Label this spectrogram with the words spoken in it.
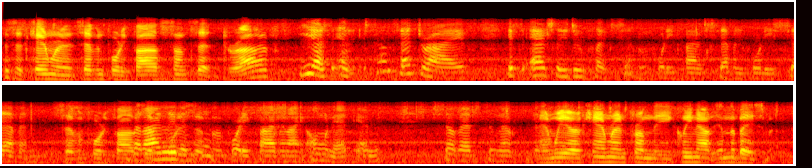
This is Cameron at 745 Sunset Drive. Yes, and Sunset Drive, it's actually duplex seven forty-five, seven forty-seven. 745, But I live in seven forty-five and I own it, and so that's the And we are Cameron from the Clean Out in the Basement.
